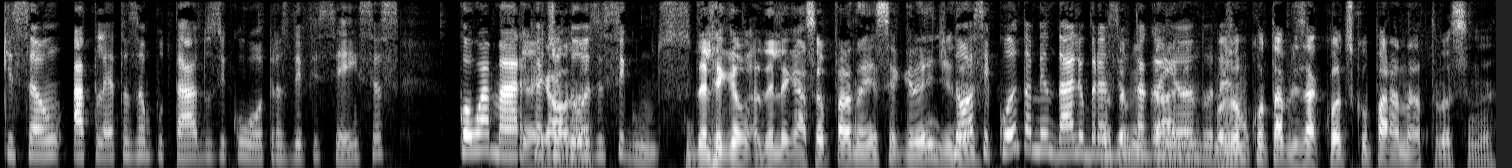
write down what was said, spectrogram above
que são atletas amputados e com outras deficiências. Com a marca legal, de 12 né? segundos. Delega- a delegação paranaense é grande, né? Nossa, e quanta medalha o Brasil está ganhando, né? Nós vamos contabilizar quantos que o Paraná trouxe, né?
